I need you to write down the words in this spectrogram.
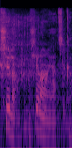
Schiller. Schiller, Jacyka.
